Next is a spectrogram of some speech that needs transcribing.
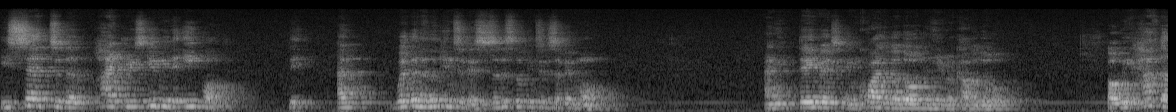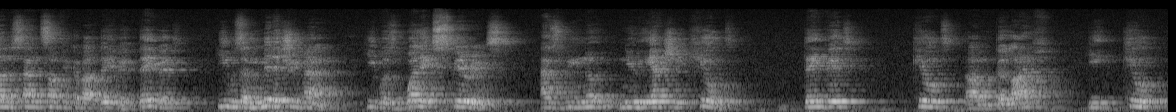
he said to the high priest, Give me the ephod. The, and we're going to look into this. So let's look into this a bit more. And David inquired of the Lord and he recovered all. But we have to understand something about David. David, he was a military man. He was well experienced. As we know, knew, he actually killed. David killed um, Goliath. He killed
